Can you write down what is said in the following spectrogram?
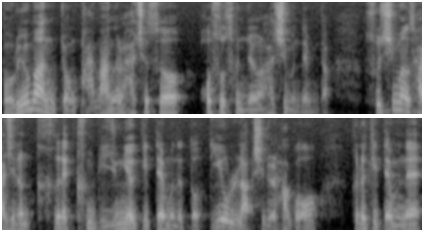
조류만 좀 감안을 하셔서 호수 선정을 하시면 됩니다. 수심은 사실은 그래 큰 비중이 없기 때문에 또 띄울 낚시를 하고 그렇기 때문에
